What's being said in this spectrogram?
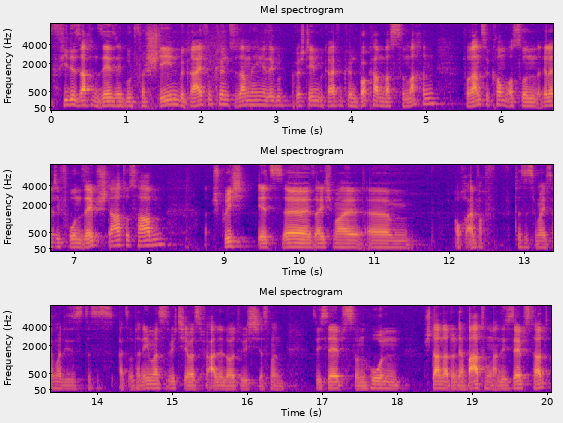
viele Sachen sehr, sehr gut verstehen, begreifen können, Zusammenhänge sehr gut verstehen, begreifen können, Bock haben, was zu machen, voranzukommen, auch so einen relativ hohen Selbststatus haben. Sprich, jetzt äh, sage ich mal, ähm, auch einfach, das ist immer, ich sag mal, dieses, das ist als Unternehmer ist es wichtig, aber es ist für alle Leute wichtig, dass man sich selbst so einen hohen Standard und Erwartungen an sich selbst hat.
